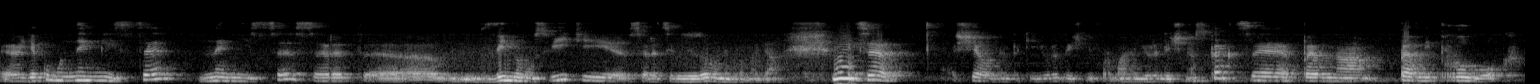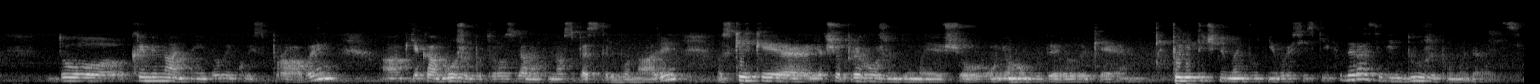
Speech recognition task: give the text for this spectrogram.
е, якому не місце, не місце серед е, в вільному світі, серед цивілізованих громадян. Ну і це ще один такий юридичний, формально юридичний аспект це певна, певний пролог до кримінальної великої справи, яка може бути розглянута на спецтрибуналі, оскільки, е, якщо Пригожин думає, що у нього буде велике політичне майбутнє в Російській Федерації, він дуже помиляється.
